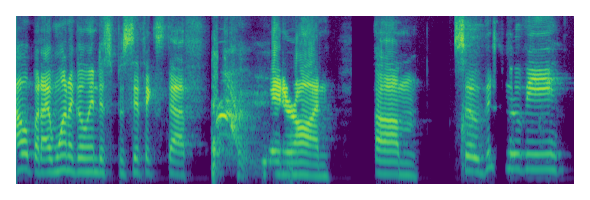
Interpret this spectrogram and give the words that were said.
now, but I want to go into specific stuff later on. Um, so this movie,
